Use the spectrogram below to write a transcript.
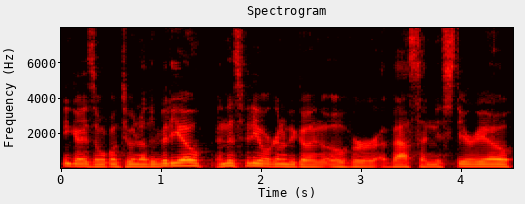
Hey guys and welcome to another video. In this video we're going to be going over Vasa Nistirio.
